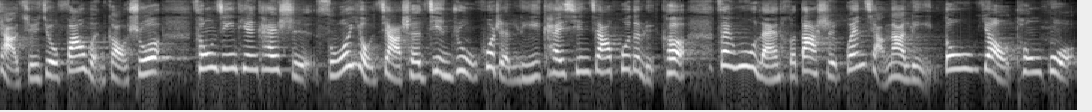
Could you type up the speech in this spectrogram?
卡局就发文告说，从今天开始，所有驾车进入或者离开新加坡的旅客，在雾兰和大使关卡那里都要通过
